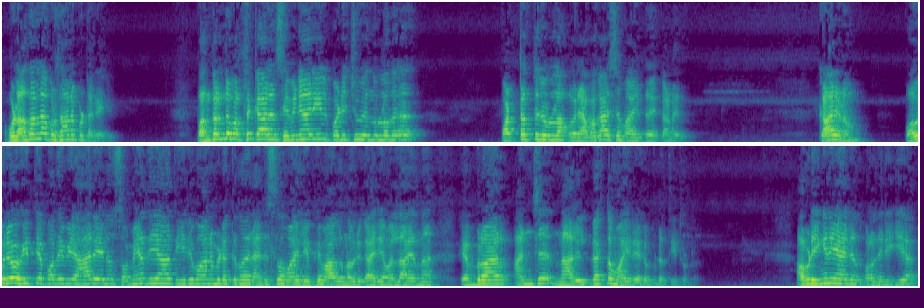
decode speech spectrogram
അപ്പോൾ അതല്ല പ്രധാനപ്പെട്ട കാര്യം. പന്ത്രണ്ട് വർഷക്കാലം സെമിനാരിയിൽ പഠിച്ചു എന്നുള്ളത് പട്ടത്തിനുള്ള ഒരവകാശമായിട്ട് കാണരുത്. കാരണം പൗരോഹിത്യ പദവി ആരേലും സ്വമേധയാ തീരുമാനമെടുക്കുന്നതിനനുസൃതമായി ലഭ്യമാകുന്ന ഒരു കാര്യമല്ല എന്ന് ഹെബ്രായർ അഞ്ച് നാലിൽ വ്യക്തമായി രേഖപ്പെടുത്തിയിട്ടുണ്ട്. അവിടെ ഇങ്ങനെയായിരുന്നു പറഞ്ഞിരിക്കുക?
